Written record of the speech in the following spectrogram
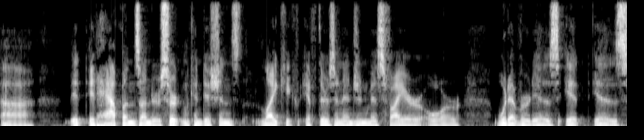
uh, it, it happens under certain conditions, like if, if there's an engine misfire or whatever it is, it is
